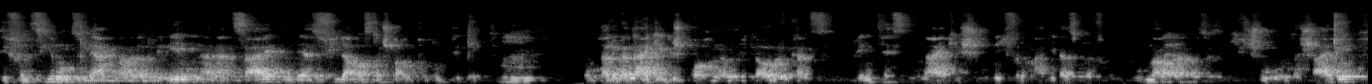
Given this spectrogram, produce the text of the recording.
Differenzierungsmerkmal. Also wir leben in einer Zeit, in der es viele austauschbare Produkte gibt. Mhm. Wir haben gerade über Nike gesprochen. Also ich glaube, du kannst blind testen Nike-Schuh nicht von einem Adidas oder von einem Puma oder was weiß ich, Schuh unterscheiden.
